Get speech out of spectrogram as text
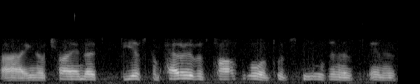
uh, you know, trying to be as competitive as possible and put schools in as in as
